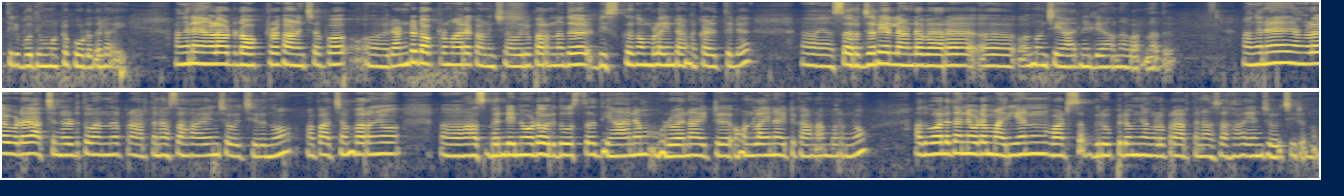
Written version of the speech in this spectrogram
ഇത്തിരി ബുദ്ധിമുട്ട് കൂടുതലായി. അങ്ങനെ ഞങ്ങൾ അവിടെ ഡോക്ടറെ കാണിച്ചപ്പോൾ രണ്ട് ഡോക്ടർമാരെ കാണിച്ചു. അവർ പറഞ്ഞത് ഡിസ്ക് കംപ്ലൈന്റ് ആണ് കഴുത്തിൽ. സർജറി അല്ലാണ്ട് വേറെ ഒന്നും ചെയ്യാനില്ല എന്ന് പറഞ്ഞത്. അങ്ങനെ ഞങ്ങൾ ഇവിടെ അച്ഛന്റെ അടുത്ത് വന്ന് പ്രാർത്ഥനാ സഹായം ചോദിച്ചിരുന്നു. അപ്പോൾ അച്ഛൻ പറഞ്ഞു ഹസ്ബൻഡിനോട് ഒരു ദിവസത്തെ ധ്യാനം മുഴുവനായിട്ട് ഓൺലൈനായിട്ട് കാണാൻ പറഞ്ഞു. അതുപോലെ തന്നെ ഇവിടെ മരിയൻ വാട്സപ്പ് ഗ്രൂപ്പിലും ഞങ്ങൾ പ്രാർത്ഥനാ സഹായം ചോദിച്ചിരുന്നു.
